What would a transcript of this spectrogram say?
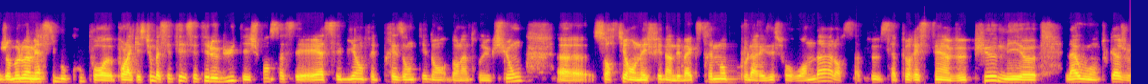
Jean-Benoît, merci beaucoup pour, pour la question. Bah, c'était, c'était le but et je pense que ça s'est assez bien en fait présenté dans, dans l'introduction. Euh, sortir en effet d'un débat extrêmement polarisé sur Rwanda. Alors ça peut, ça peut rester un vœu pieux, mais euh, là où en tout cas je,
